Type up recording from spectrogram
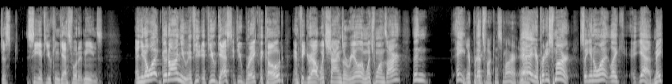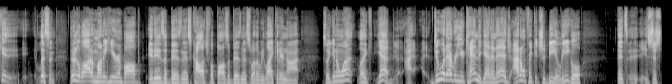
just see if you can guess what it means. And you know what? Good on you. If you if you guess, if you break the code and figure out which signs are real and which ones aren't, then hey, you're pretty that's fucking smart. yeah, you're pretty smart. So you know what? Like, yeah, make it. Listen, there's a lot of money here involved. It is a business. College football is a business, whether we like it or not. So you know what? Like, yeah, I- do whatever you can to get an edge. I don't think it should be illegal. It's it's just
